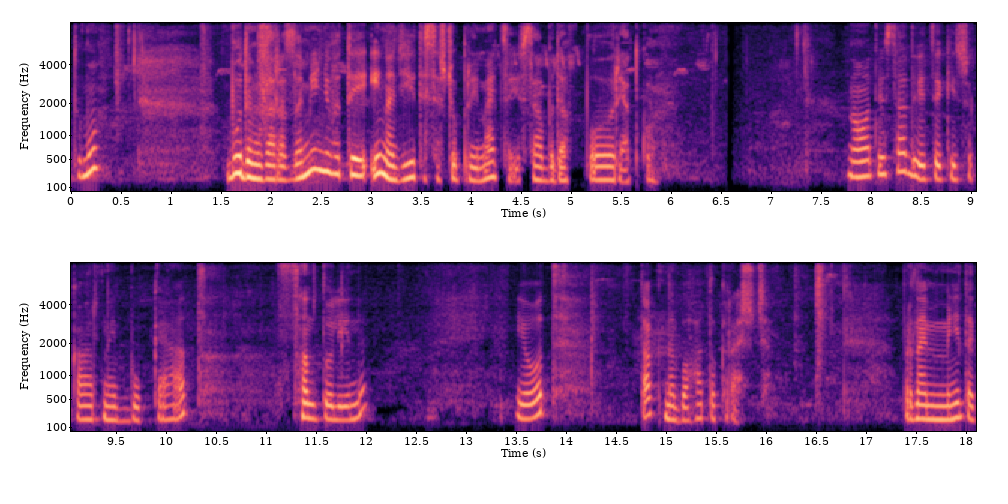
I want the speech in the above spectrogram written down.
Тому будемо зараз замінювати і надіятися, що прийметься і все буде в порядку. Ну от і все, дивіться, який шикарний букет з Сантоліни. І от так набагато краще. Принаймні, мені так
